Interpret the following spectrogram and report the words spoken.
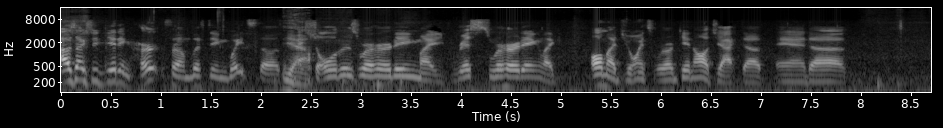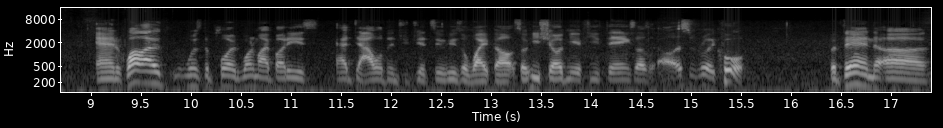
I was actually getting hurt from lifting weights though. Yeah. My shoulders were hurting, my wrists were hurting, like all my joints were getting all jacked up. And uh, and while I was deployed, one of my buddies had dabbled in jujitsu. He's a white belt, so he showed me a few things. I was like, oh, this is really cool. But then uh,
